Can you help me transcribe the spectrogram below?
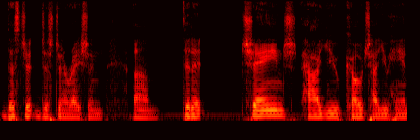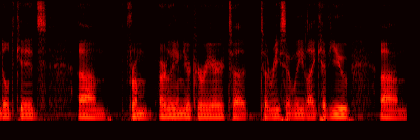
this just generation um, did it change how you coach, how you handled kids? Um, from early in your career to to recently? Like, have you um,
